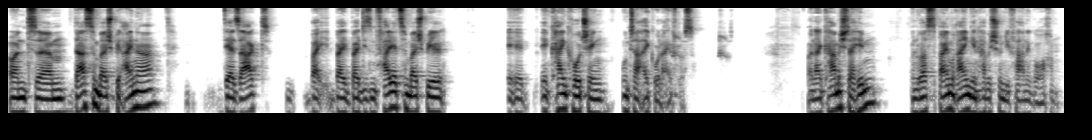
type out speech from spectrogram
Und ähm, da ist zum Beispiel einer, der sagt, bei, bei, bei diesem Fall jetzt zum Beispiel, äh, kein Coaching unter Alkoholeinfluss. Und dann kam ich dahin und du hast beim Reingehen habe ich schon die Fahne gerochen.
